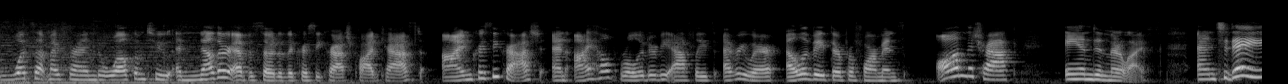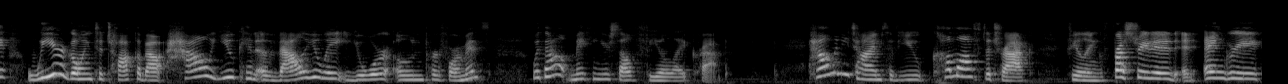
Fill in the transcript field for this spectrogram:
What's up, my friend? Welcome to another episode of the Krissy Krash podcast. I'm Krissy Krash, and I help roller derby athletes everywhere elevate their performance on the track and in their life. And today we are going to talk about how you can evaluate your own performance without making yourself feel like crap. How many times have you come off the track feeling frustrated and angry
